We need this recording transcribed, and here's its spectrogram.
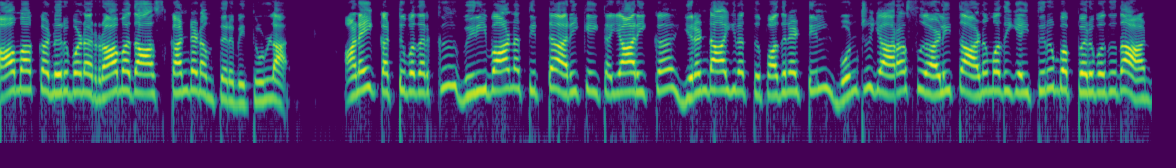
பாமக நிறுவனர் ராமதாஸ் கண்டனம் தெரிவித்துள்ளார். அணை கட்டுவதற்கு விரிவான திட்ட அறிக்கை தயாரிக்க இரண்டாயிரத்து பதினெட்டில் ஒன்றிய அரசு அளித்த அனுமதியை திரும்பப் பெறுவதுதான்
